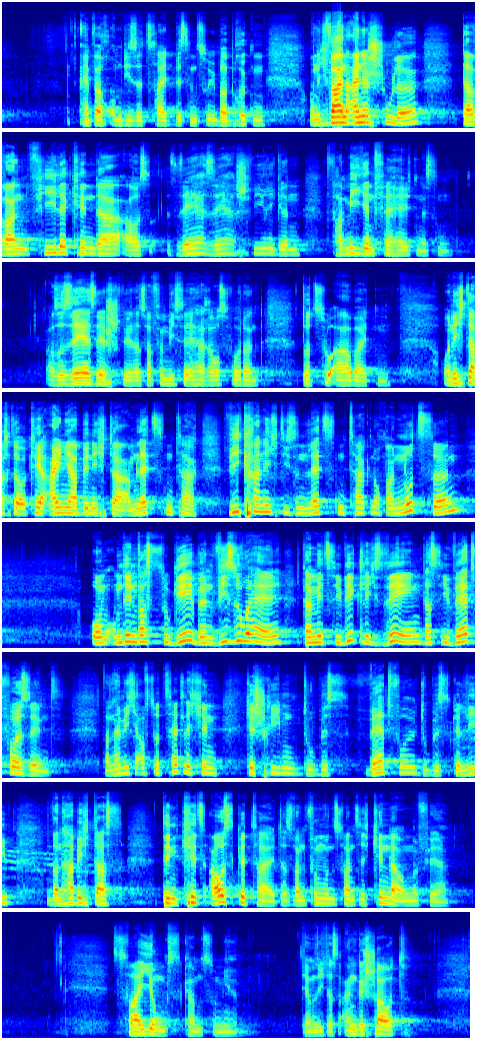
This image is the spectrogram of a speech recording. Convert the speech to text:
einfach um diese Zeit ein bisschen zu überbrücken. Und ich war in einer Schule, da waren viele Kinder aus sehr, sehr schwierigen Familienverhältnissen. Also sehr, sehr schwer. Das war für mich sehr herausfordernd, dort zu arbeiten. Und ich dachte, okay, ein Jahr bin ich da, am letzten Tag. Wie kann ich diesen letzten Tag nochmal nutzen, um, um denen was zu geben, visuell, damit sie wirklich sehen, dass sie wertvoll sind? Dann habe ich auf so Zettelchen geschrieben, du bist wertvoll, du bist geliebt. Und dann habe ich das den Kids ausgeteilt. Das waren 25 Kinder ungefähr. Zwei Jungs kamen zu mir. Die haben sich das angeschaut,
